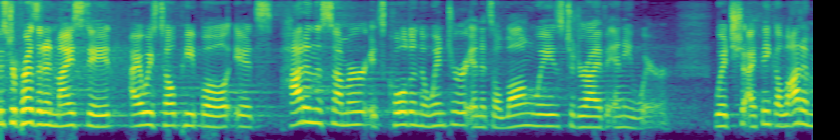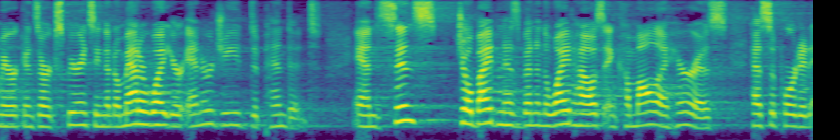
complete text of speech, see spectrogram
Mr. President, my state, I always tell people it's hot in the summer, it's cold in the winter, and it's a long ways to drive anywhere, which I think a lot of Americans are experiencing that no matter what, you're energy dependent. And since Joe Biden has been in the White House and Kamala Harris has supported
